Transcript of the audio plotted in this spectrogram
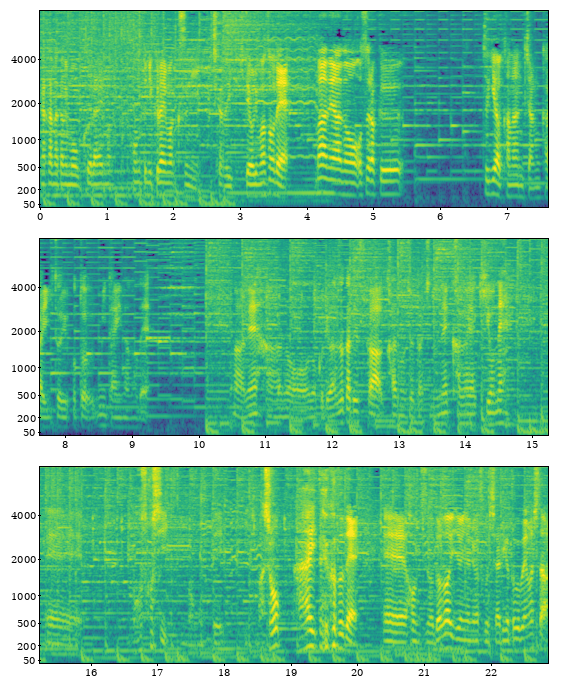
なかなかね、もうクライマックス、本当にクライマックスに近づいてきておりますので、まあね、あの、おそらく、次はカナンちゃん会ということみたいなので、まあね、あの、残りわずかですが、彼女たちのね、輝きをね、えー、もうう少し見守っていきましょう。はい、ということで、えー、本日の動画は以上になります。ご視聴ありがとうございました。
